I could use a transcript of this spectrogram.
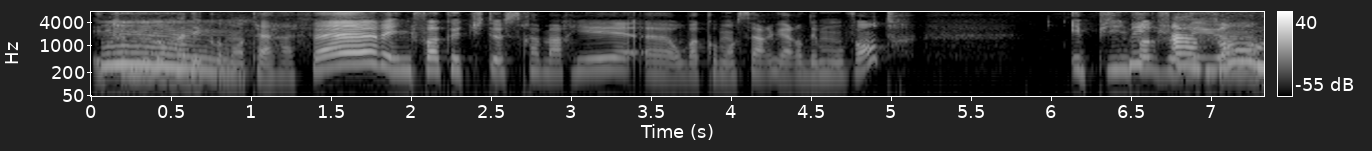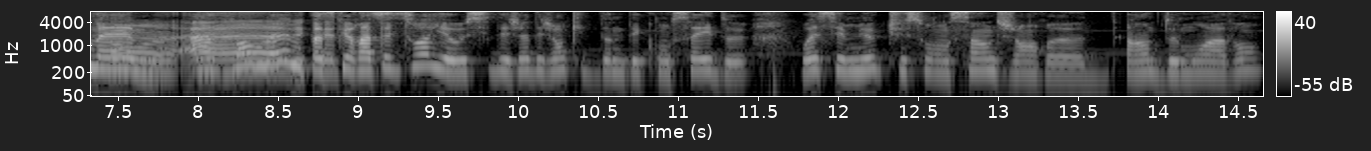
Et tout le monde aura des mmh. commentaires à faire. Et une fois que tu te seras marié, on va commencer à regarder mon ventre. Et puis une fois que j'aurai eu un enfant, même, avant même, parce que rappelle-toi, il y a aussi déjà des gens qui te donnent des conseils de ouais c'est mieux que tu sois enceinte genre euh, un deux mois avant.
